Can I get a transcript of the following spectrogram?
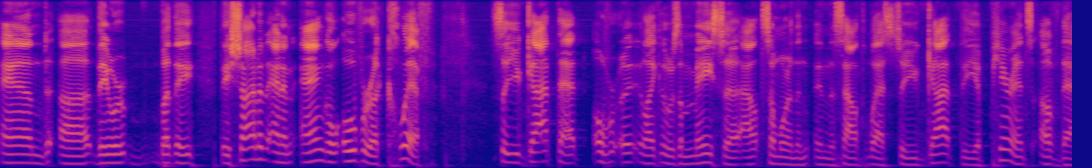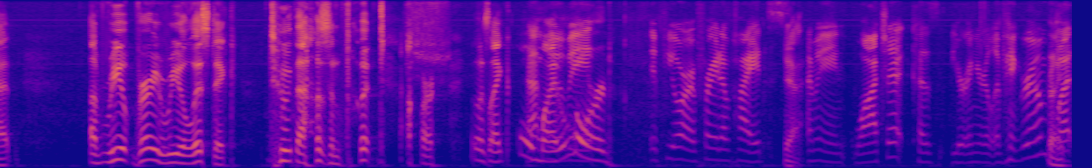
and uh, they were, but they they shot it at an angle over a cliff, so you got that over uh, like there was a mesa out somewhere in the in the southwest, so you got the appearance of that a real very realistic 2,000 foot tower. It was like, oh That my movie- lord! If you're afraid of heights, Yeah. I mean, watch it because you're in your living room. Right. But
